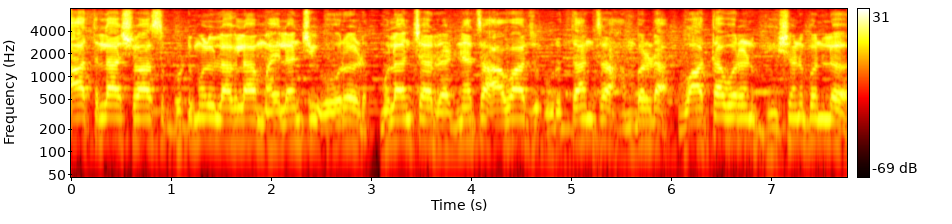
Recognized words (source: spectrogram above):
आतला श्वास घुटमळू लागला महिलांची ओरड मुलांच्या रडण्याचा आवाज वृद्धांचा हंबरडा वातावरण भीषण बनलं.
